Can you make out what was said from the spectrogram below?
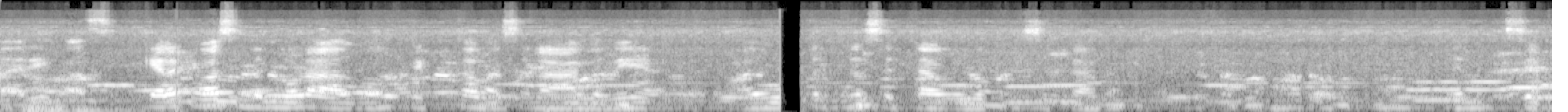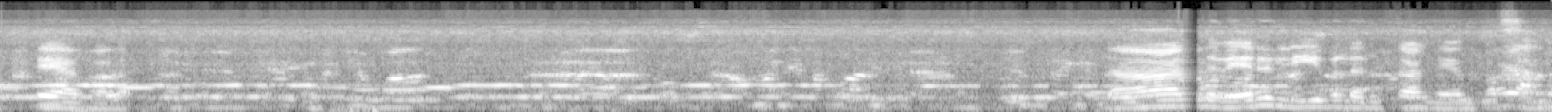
மாதிரி வாசல் கிழக்கு வாசல் கூட ஆகும் தெக்க வாசல் ஆகவே அது ஒருத்தருக்கு செட் ஆகும் ஒருத்தருக்கு செட் ஆகும் எனக்கு செட்டே ஆகல. நாலு பேர் லீவில் இருக்காங்க என் பசங்க.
